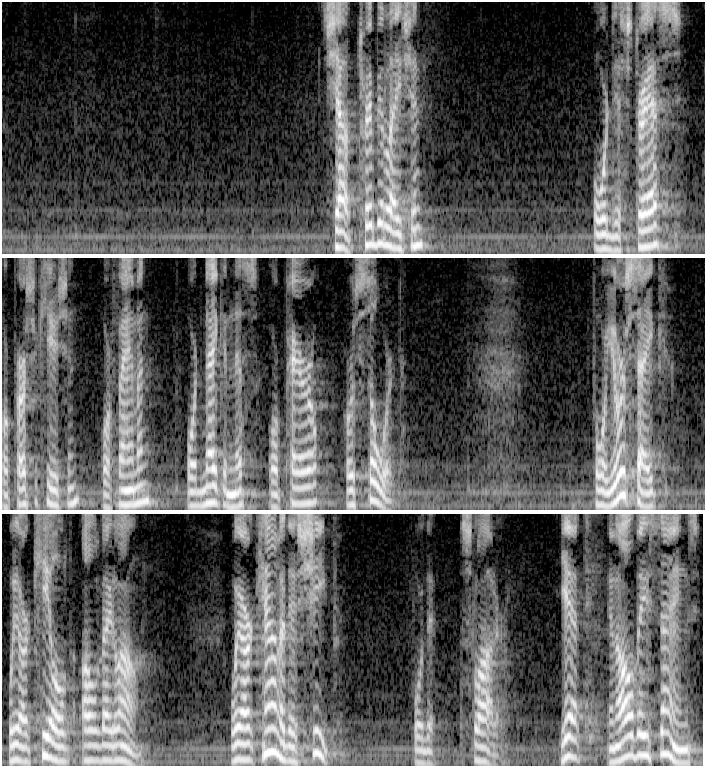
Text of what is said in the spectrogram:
Shall tribulation or distress or persecution or famine or nakedness or peril or sword? For your sake, we are killed all day long. We are counted as sheep for the slaughter. Yet, in all these things,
